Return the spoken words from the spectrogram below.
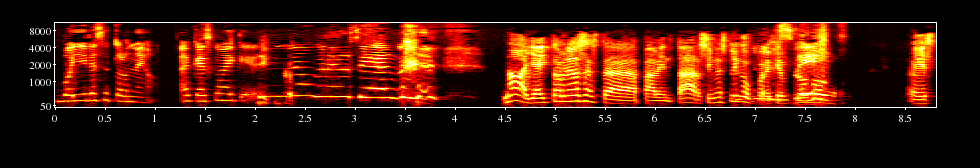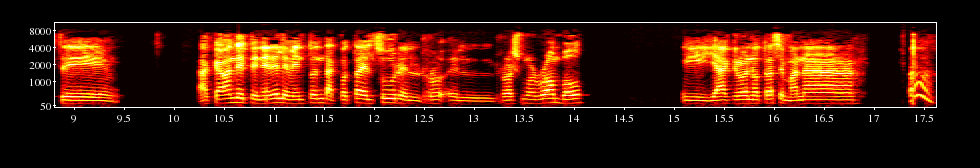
voy a ir a ese torneo. Acá es como de que, Sí. no, gracias. No, ya hay torneos hasta para aventar, ¿sí me explico? Por ejemplo, Sí. este, acaban de tener el evento en Dakota del Sur, el, el Rushmore Rumble, y ya creo en otra semana... Ah,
